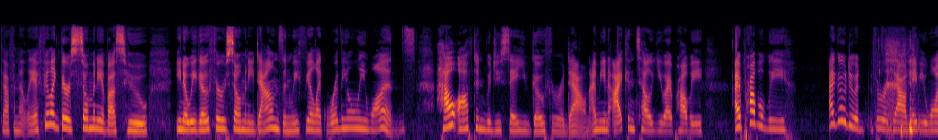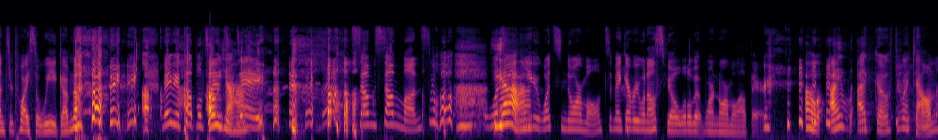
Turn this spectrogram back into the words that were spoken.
Definitely. I feel like there's so many of us who, you know, we go through so many downs and we feel like we're the only ones. How often would you say you go through a down? I mean, I can tell you I probably I probably I go to a, through a down maybe once or twice a week. I'm not uh, maybe a couple oh, times oh, yeah. a day. some some months. what yeah. you? What's normal to make everyone else feel a little bit more normal out there? oh, I I go through it down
